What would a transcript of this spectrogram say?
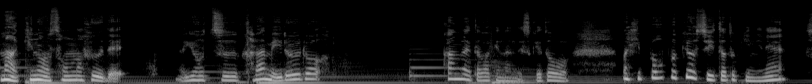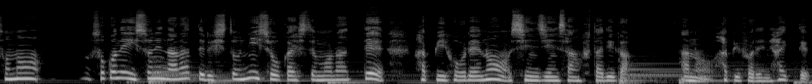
まあ昨日はそんな風で、腰痛絡めいろいろ考えたわけなんですけど、まあ、ヒップホップ教室行った時にね、その、そこで一緒に習ってる人に紹介してもらって、ハッピーフォーレの新人さん二人が、あの、ハッピーフォーレに入って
